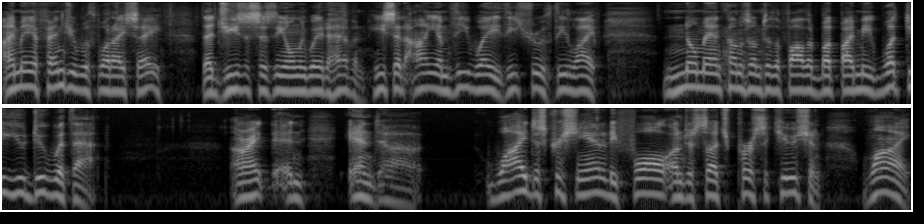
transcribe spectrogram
I may offend you with what I say, that Jesus is the only way to heaven. He said, I am the way, the truth, the life. No man comes unto the Father but by me. What do you do with that? All right, and and uh, why does Christianity fall under such persecution? Why?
